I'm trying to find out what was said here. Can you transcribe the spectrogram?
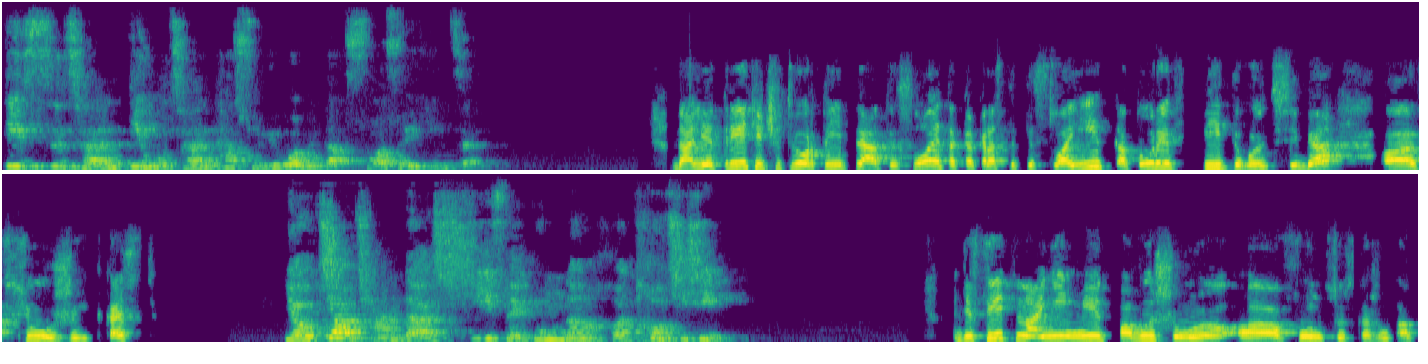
第四层、第五层，它属于我们的锁水因子。 Далее третий, четвертый и пятый слой – это как раз-таки слои, которые впитывают в себя э, всю жидкость. Действительно, они имеют повышенную э, функцию, скажем так,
